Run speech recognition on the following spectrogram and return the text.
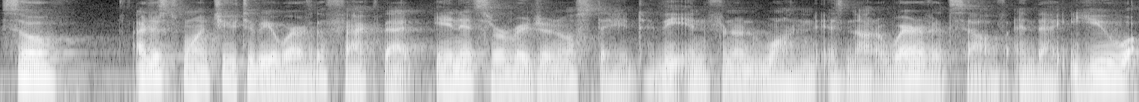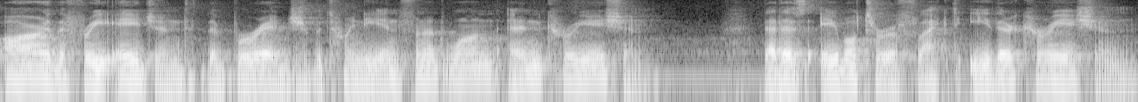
So I just want you to be aware of the fact that in its original state, the Infinite One is not aware of itself and that you are the free agent, the bridge between the Infinite One and creation that is able to reflect either creation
